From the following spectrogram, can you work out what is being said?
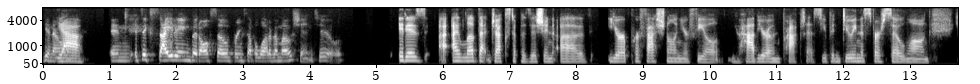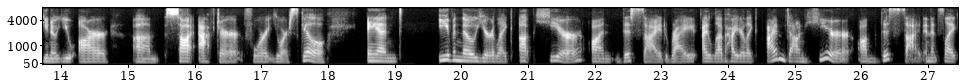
you know? yeah. And it's exciting, but also brings up a lot of emotion too. it is. I, love that juxtaposition of you're a professional in your field. You have your own practice. You've been doing this for so long. You know you are um, sought after for your skill. And even though you're like up here on this side right i love how you're like i'm down here on this side. And it's like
